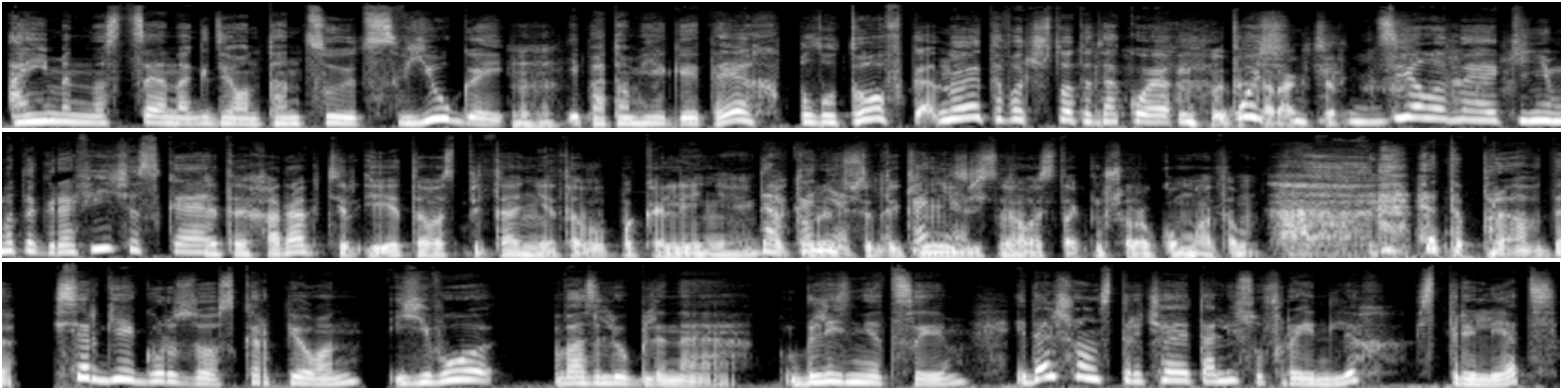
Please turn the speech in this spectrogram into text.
а именно сцена, где он танцует с вьюгой, Мгм. и потом ей говорит, эх, плутовка. Ну, это вот что-то такое Это очень характер. деланное, кинематографическое. Это характер и это воспитание того поколения, Да, которое все-таки не изъяснялось так широко матом. Это правда. Сергей Гурзо, Скорпион, его возлюбленная, близнецы. И дальше он встречает Алису Фрейндлих, стрелец.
